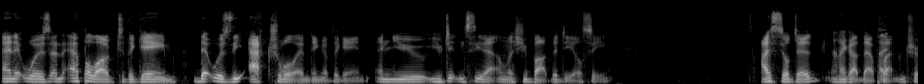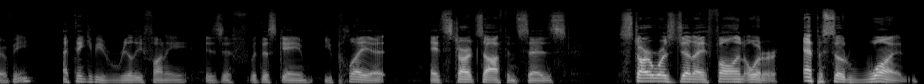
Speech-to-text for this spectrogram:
and it was an epilogue to the game that was the actual ending of the game, and you you didn't see that unless you bought the DLC. I still did, and I got that platinum trophy. I think it'd be really funny is if with this game you play it, it starts off and says Star Wars Jedi Fallen Order Episode One,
